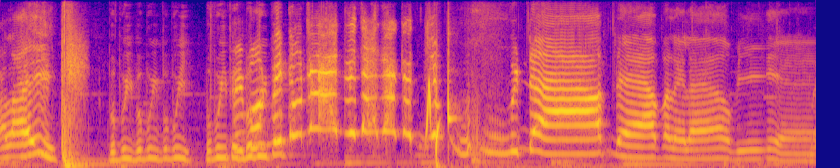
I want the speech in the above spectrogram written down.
อะไรบ๊อบบุยบ๊อบบุยบ๊อบบุยบ๊อบบุยเป็นพี่บ๊โบ๊อบทบุยไปเป็น โอ้โหดาบดาบอะไรแล้วพี่แม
